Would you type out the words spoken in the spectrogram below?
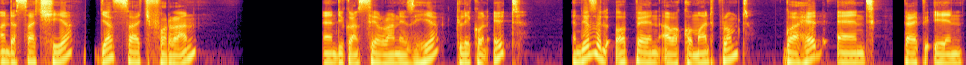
Under search here, just search for run. And you can see run is here. Click on it. And this will open our command prompt. Go ahead and type in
